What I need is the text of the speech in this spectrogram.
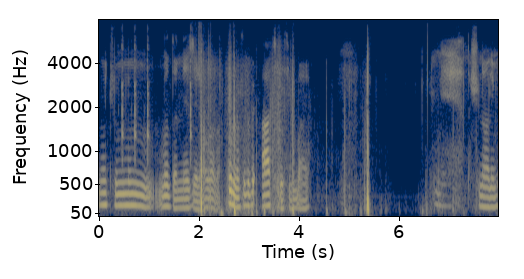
Ama şunu da nezere alalım. Dur lan şurada bir ağaç keseyim bari. Dur şunu alayım.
